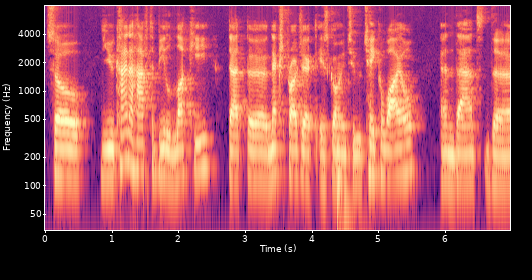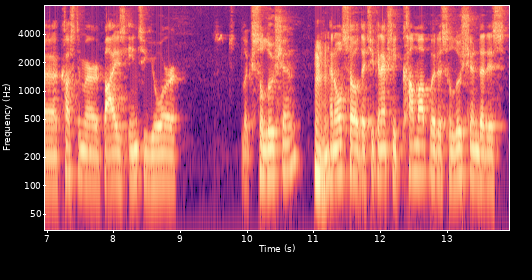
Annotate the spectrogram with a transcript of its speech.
So you kind of have to be lucky that the next project is going to take a while and that the customer buys into your like solution mm-hmm. and also that you can actually come up with a solution that is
